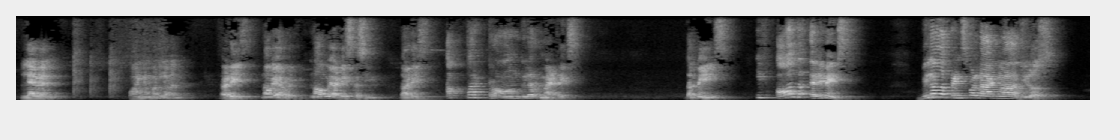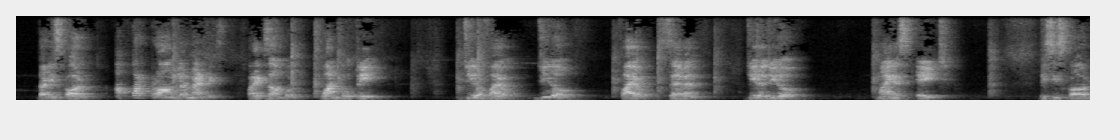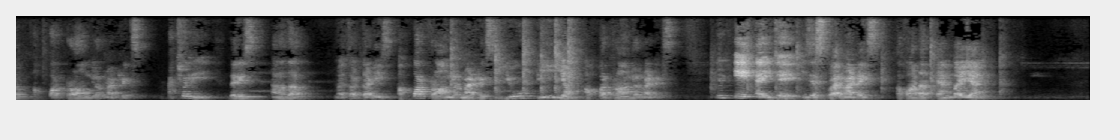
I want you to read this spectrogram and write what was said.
11. Point number 11. That is, now we are, now we are discussing, that is upper triangular matrix. That means, if all the elements below the principal diagonal are zeros, that is called upper triangular matrix. For example, 1, 2, 3, 0, 5, 0, 5, 7, 0, 0, minus 8. This is called upper triangular matrix. Actually, there is another method that is upper triangular matrix UTM, upper triangular matrix. In Aij is a square matrix of order n by n.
